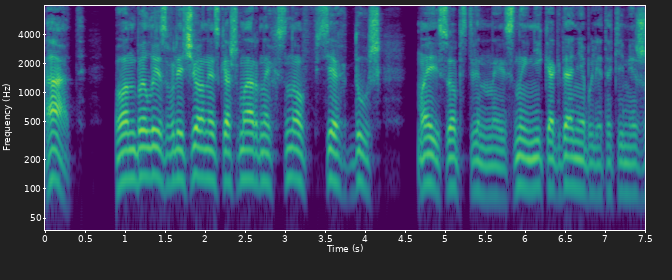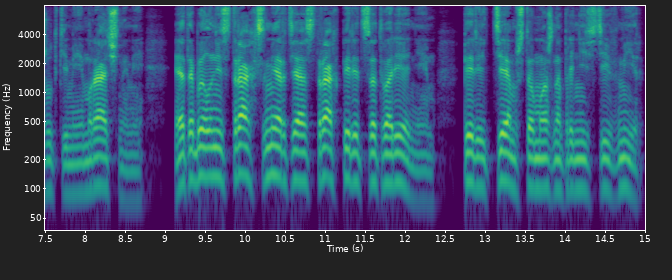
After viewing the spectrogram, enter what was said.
Ад. Он был извлечен из кошмарных снов всех душ. Мои собственные сны никогда не были такими жуткими и мрачными — это был не страх смерти, а страх перед сотворением, перед тем, что можно принести в мир.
